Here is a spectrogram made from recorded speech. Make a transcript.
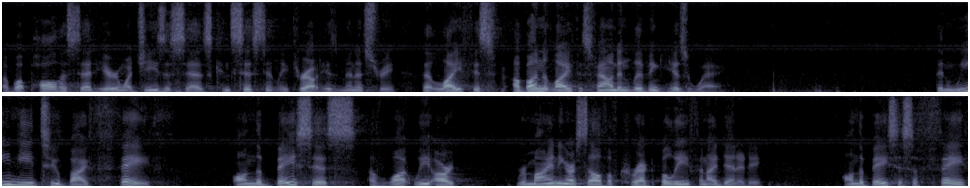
of what Paul has said here and what Jesus says consistently throughout his ministry, that life is abundant life is found in living his way. Then we need to by faith on the basis of what we are reminding ourselves of correct belief and identity, on the basis of faith,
